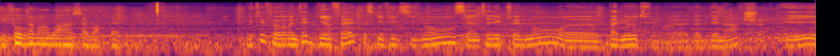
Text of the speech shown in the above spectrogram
il faut vraiment avoir un savoir-faire? Écoutez, il faut avoir une tête bien faite parce qu'effectivement, c'est intellectuellement euh, pas neutre euh, notre démarche et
